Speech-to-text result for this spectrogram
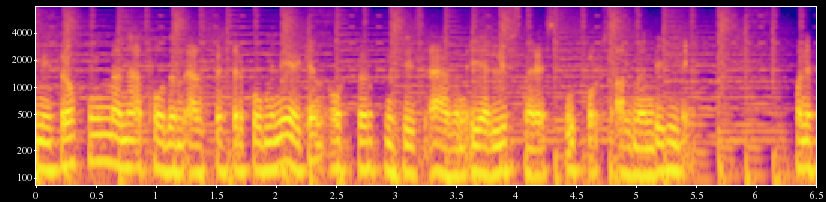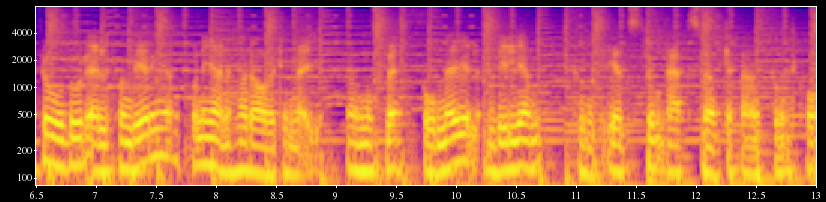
Min förhoppning med den här podden är att bättra på min egen och förhoppningsvis även er lyssnares fotbollsallmänbildning. Har ni frågor eller funderingar får ni gärna höra av er till mig. Jag nås bäst på mejl william.edström.svenskafans.com.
